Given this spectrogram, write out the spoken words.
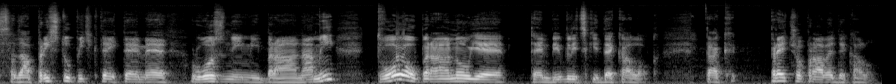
sa dá pristúpiť k tej téme rôznymi bránami. Tvojou bránou je ten biblický dekalog. Tak prečo práve dekalog?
